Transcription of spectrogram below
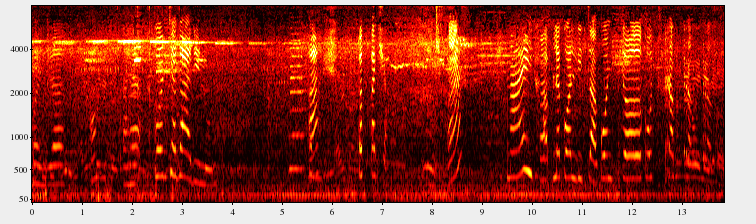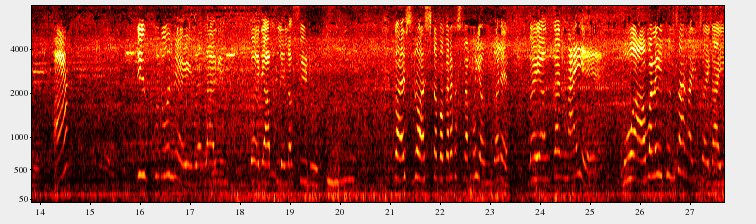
म्हणजे. कोणच्या गाडीतून? आ? पप्पाच्या? नाही आपल्या कॉलनीचा. कोणतं कोण ट्रक ट्रक ट्रक आ तिकडून यायला लागेल. बरे आपल्याला फिरून. काय रस्ता बघा कसला भयंकर आहे. भयंकर नाही आहे हो आम्हाला इथून चालायचं आहे गाई.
